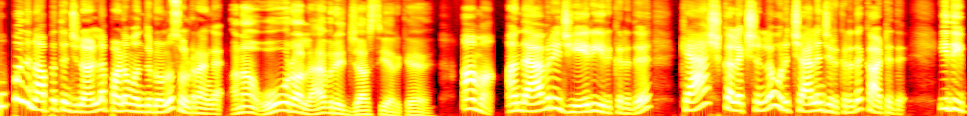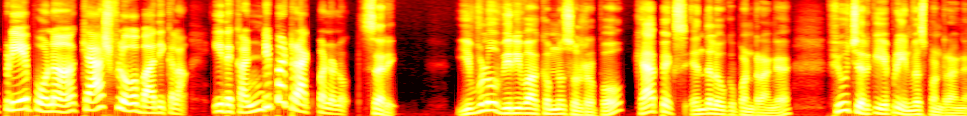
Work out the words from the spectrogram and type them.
முப்பது நாற்பத்தஞ்சு நாள்ல பணம் வந்துடும்னு சொல்றாங்க. ஆனா ஓவரால் ஆவரேஜ் ஜாஸ்தியா இருக்கே. ஆமா அந்த ஆவரேஜ் ஏறி இருக்கிறது கேஷ் கலெக்ஷன்ல ஒரு சேலஞ்ச் இருக்கிறத காட்டுது. இது இப்படியே போனா கேஷ் ஃப்ளோவை பாதிக்கலாம். இதை கண்டிப்பா ட்ராக் பண்ணணும். சரி இவ்ளோ விரிவாக்கம்னு சொல்றப்போ கேபெக்ஸ் எந்த அளவுக்கு பண்றாங்க? ஃபியூச்சருக்கு எப்படி இன்வெஸ்ட் பண்றாங்க?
